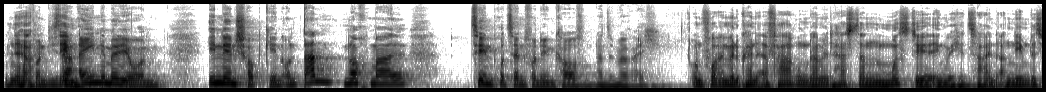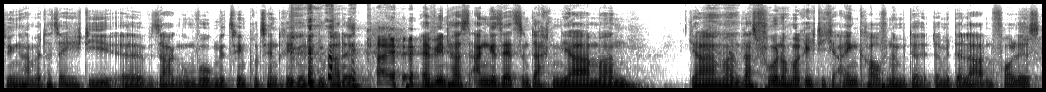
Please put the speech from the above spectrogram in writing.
Ja, von dieser eben. eine Million in den Shop gehen und dann nochmal 10% von denen kaufen, dann sind wir reich. Und vor allem, wenn du keine Erfahrung damit hast, dann musst du ja irgendwelche Zahlen annehmen. Deswegen haben wir tatsächlich die äh, sagenumwogene 10%-Regel, die du gerade erwähnt hast, angesetzt und dachten, ja, Mann, ja, Mann, lass vorher noch mal richtig einkaufen, damit der, damit der Laden voll ist,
